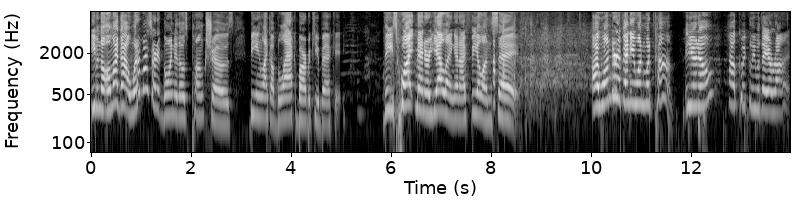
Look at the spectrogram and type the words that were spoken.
Even though, oh my God, what if I started going to those punk shows being like a black barbecue Becky? These white men are yelling and I feel unsafe. I wonder if anyone would come. You know? How quickly would they arrive?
